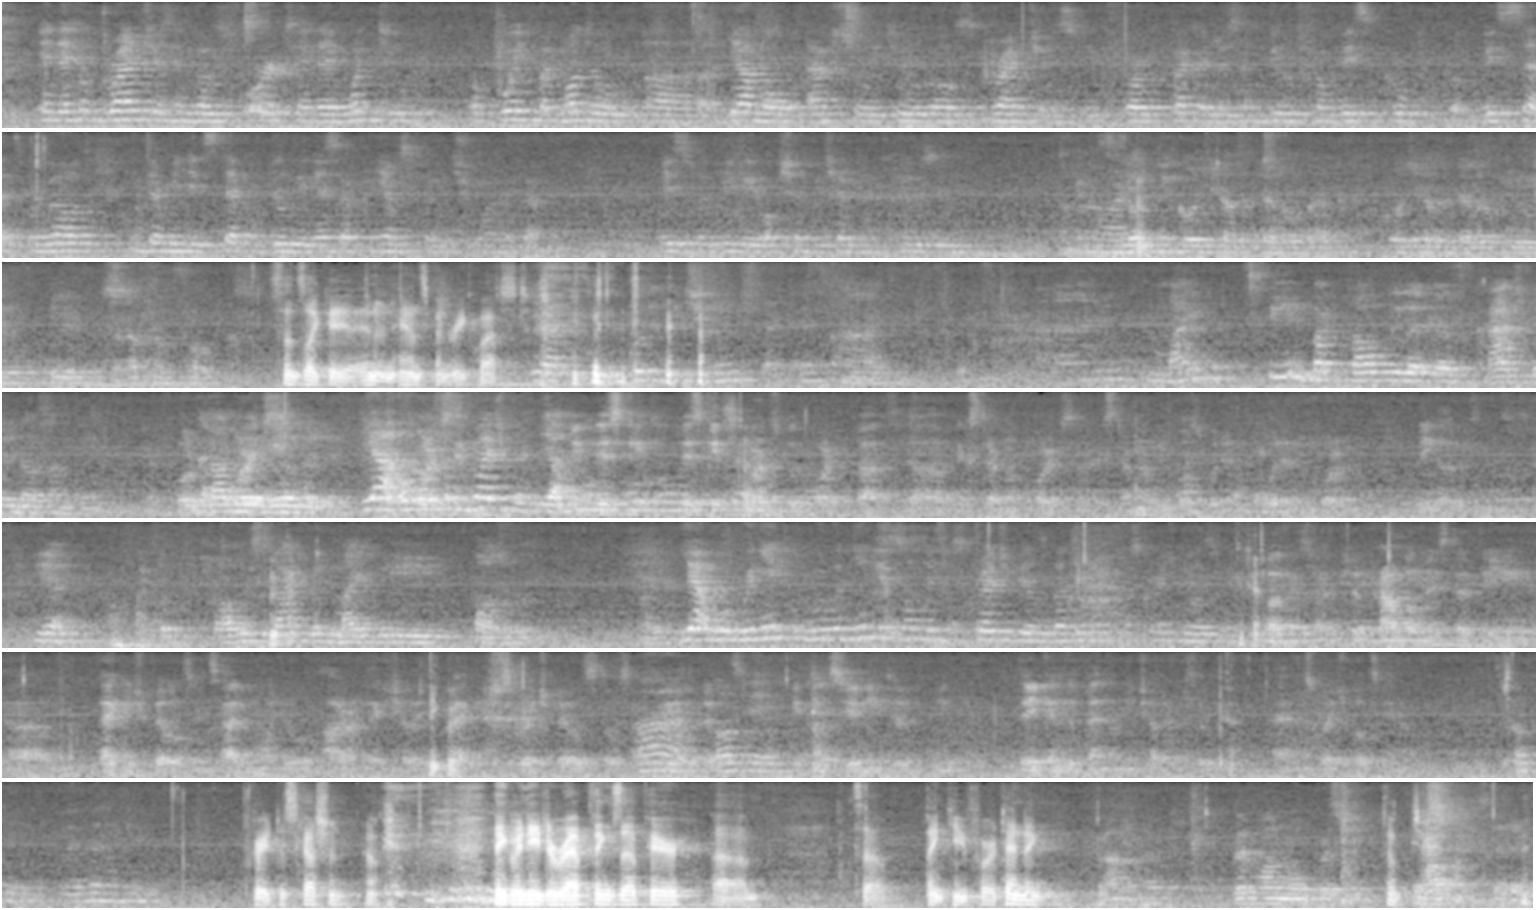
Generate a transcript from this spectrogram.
Sounds like a- an enhancement request. Yeah, could it be changed? that kind of- Uh, Might be, but probably like a scratch build or something. For, It cannot for, be a real build. Yeah, only for scratch, but. Yeah. in this case, this case scratch. works would work, but, uh, external force or external repos wouldn't, wouldn't for legal reasons. Yeah, so probably scratch build might be possible, right? Yeah, we, we need, we would need this only for scratch bills, but even for scratch bills, we Okay. can. But uh, the problem is that the, uh, package builds inside the module aren't actually Think we- package scratch builds, those are Ah, real builds. okay, Because you need to, you- they can depend on each other, so, and scratch builds cannot. okay, then, then, okay. Great discussion. Okay. I think we need to wrap things up here. Um, So thank you for attending. Then one more question. Oh,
